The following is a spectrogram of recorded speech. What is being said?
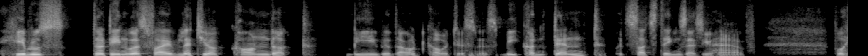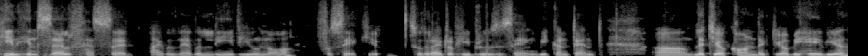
Hebrews 13, verse 5 let your conduct be without covetousness, be content with such things as you have. For he himself has said, I will never leave you nor forsake you. So the writer of Hebrews is saying, be content. Um, let your conduct, your behavior,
